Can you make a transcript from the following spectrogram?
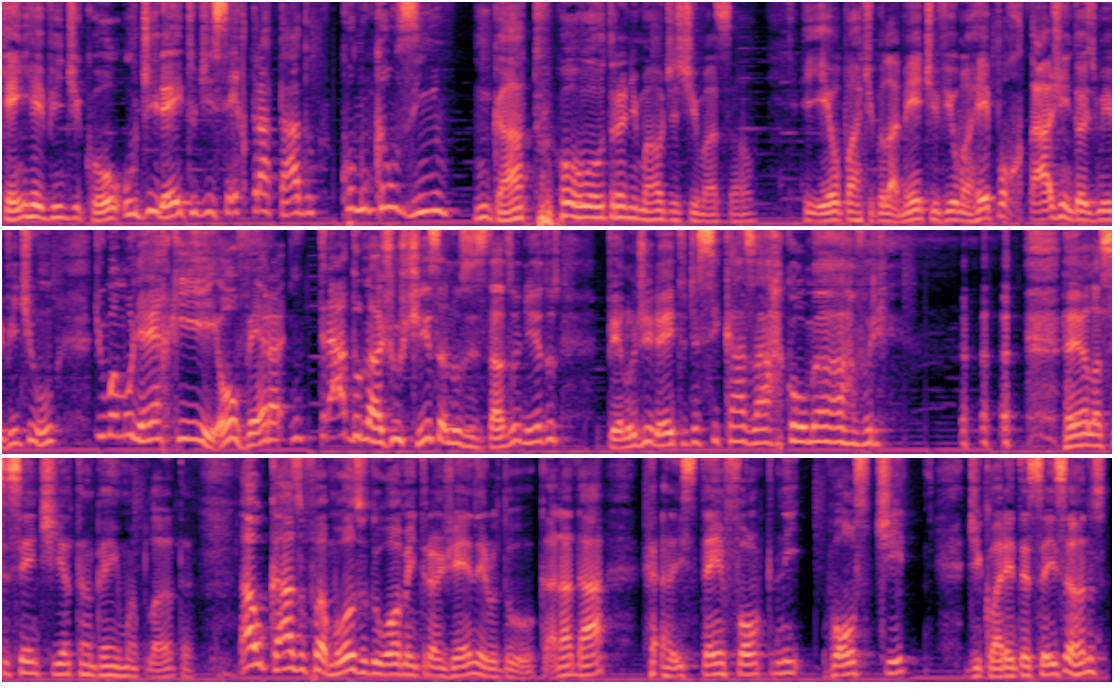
quem reivindicou o direito de ser tratado como um cãozinho, um gato ou outro animal de estimação. E eu, particularmente, vi uma reportagem em 2021 de uma mulher que houvera entrado na justiça nos Estados Unidos pelo direito de se casar com uma árvore. Ela se sentia também uma planta. Há o caso famoso do homem transgênero do Canadá, Stanford Wolstead, de 46 anos,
